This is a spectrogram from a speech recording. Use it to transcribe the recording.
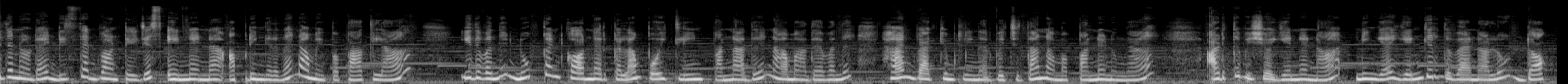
இதனோட டிஸ்அட்வான்டேஜஸ் என்னென்ன அப்படிங்கிறத நாம் இப்போ பார்க்கலாம். இது வந்து நூக் அண்ட் கார்னருக்கெல்லாம் போய் க்ளீன் பண்ணாது. நாம் அதை வந்து ஹேண்ட் வேக்யூம் கிளீனர் வச்சு தான் நம்ம பண்ணணுங்க. அடுத்த விஷயம் என்னென்னா நீங்கள் எங்கேருந்து வேணாலும் டாக்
